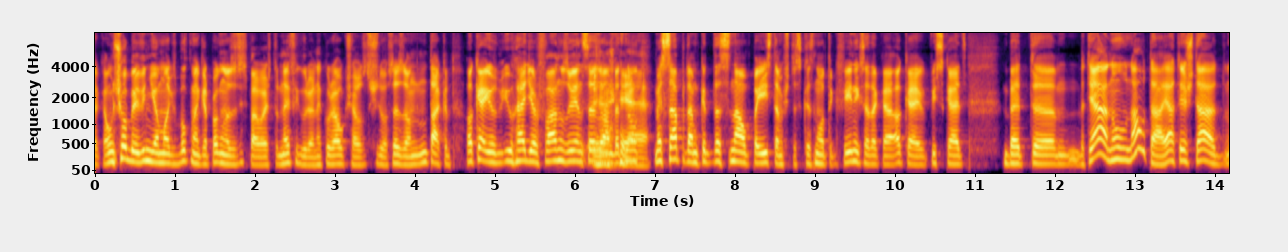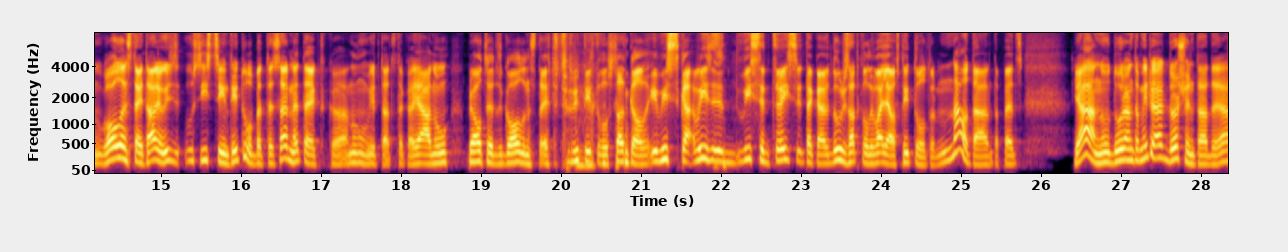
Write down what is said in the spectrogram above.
Kā, un šobrīd viņi jau, man liekas, bookmaker prognozes vispār vairs nefigurē nekur augšā uz šo sezonu. Nu, tā, ka, ok, you, you had your fun uz vienu sezonu, bet nu, mēs sapratām, ka tas nav pa īstam šis, kas notika Phoenixā. Tā kā, ok, viss skaidrs. Bet, um, bet jā, nu, nav tā. Jā, tieši tā. Golden State arī iz, izcīna titulu, bet es arī neteiktu, ka nu, ir tāds, tā kā, jā, nu, brauciet uz Golden State. Tur ir tituls atkal. Viss, kā, viss, viss ir, viss ir tā kā durvis atkal ir vaļā uz titulu. Tur nav tā. Tāpēc, jā, nu, Durantam ir arī droši vien tāda, jā,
